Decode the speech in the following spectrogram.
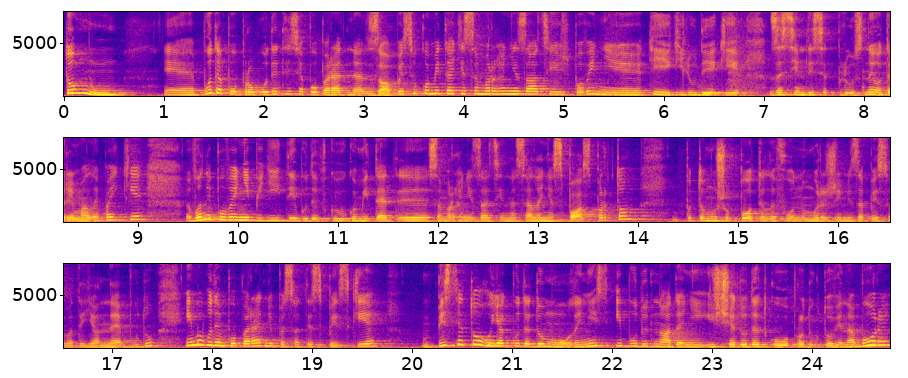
Тому буде проводитися попередня запис у комітеті самоорганізації. Повинні ті, які люди, які за 70 плюс не отримали пайки, вони повинні підійти буде в комітет е, самоорганізації населення з паспортом, тому що по телефонному режимі записувати я не буду. І ми будемо попередньо писати списки. Після того, як буде домовленість і будуть надані іще додатково продуктові набори,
